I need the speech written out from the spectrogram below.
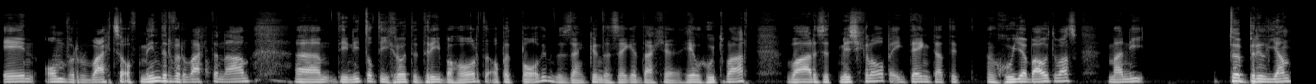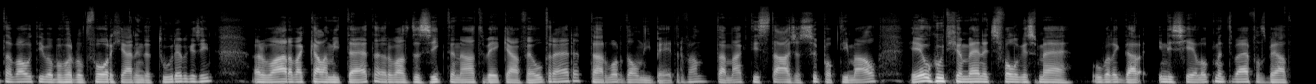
één onverwachte of minder verwachte naam ehm, die niet tot die grote drie behoort op het podium. Dus dan kun je zeggen dat je heel goed waart. Waar is het misgelopen? Ik denk dat dit een goede bout was, maar niet de briljante woud die we bijvoorbeeld vorig jaar in de Tour hebben gezien. Er waren wat calamiteiten. Er was de ziekte na het WK veldrijden. Daar wordt al niet beter van. Dat maakt die stage suboptimaal. Heel goed gemanaged volgens mij hoewel ik daar initieel ook mijn twijfels bij had,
